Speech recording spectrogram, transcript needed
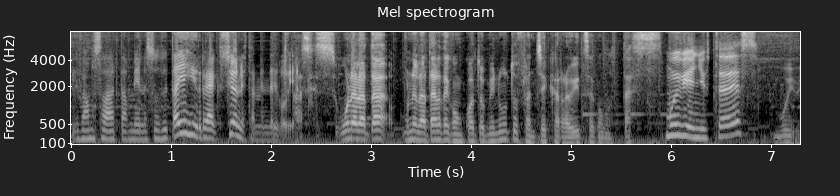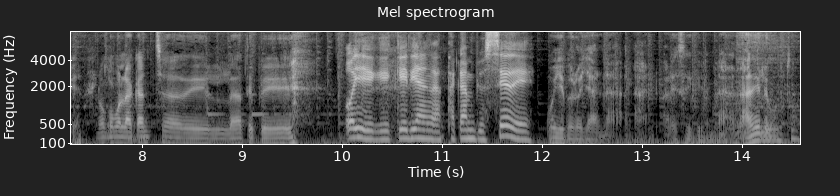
Les vamos a dar también esos detalles y reacciones también del gobierno. Gracias. Una de la, una la tarde con cuatro minutos. Francesca Ravizza, ¿cómo estás? Muy bien, ¿y ustedes? Muy bien no como la cancha del ATP. Oye, que querían hasta cambio sede. Oye, pero ya parece que a nadie le gustó.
